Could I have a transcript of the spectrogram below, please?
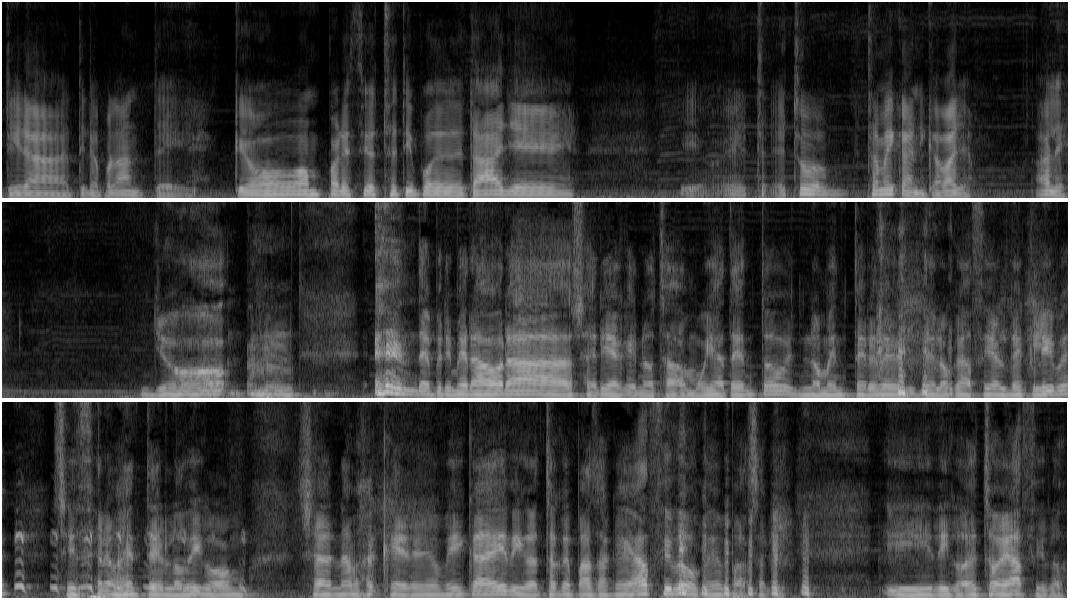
tira, tira para adelante. ¿Qué os han parecido este tipo de detalles? Este- esto, esta mecánica, vaya. Ale. Yo de primera hora sería que no estaba muy atento, no me enteré de, lo que hacía el declive, sinceramente lo digo, vamos. O sea, nada más que vi caer y digo, ¿esto qué pasa? ¿Que es ácido qué pasa aquí? Y digo, esto es ácido.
